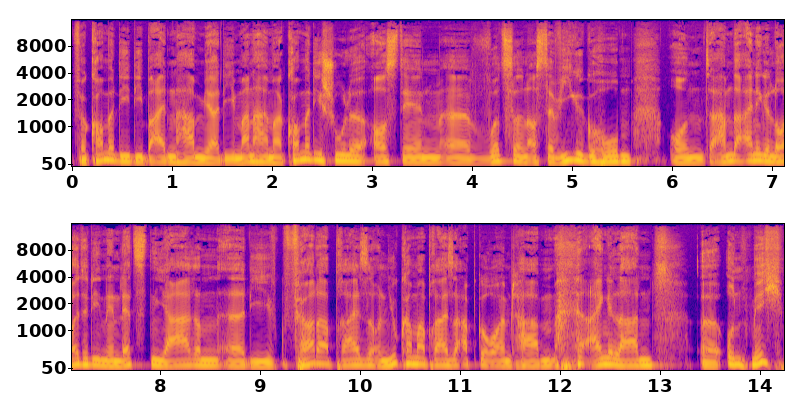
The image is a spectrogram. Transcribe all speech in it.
für Comedy. Die beiden haben ja die Mannheimer Comedy Schule aus den äh, Wurzeln aus der Wiege gehoben und haben da einige Leute, die in den letzten Jahren äh, die Förderpreise und Newcomerpreise abgeräumt haben, eingeladen äh, und mich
